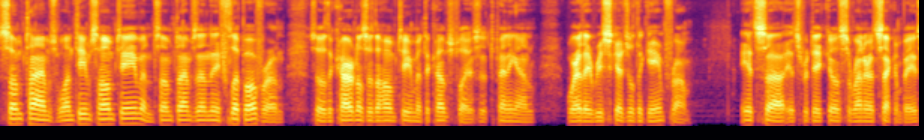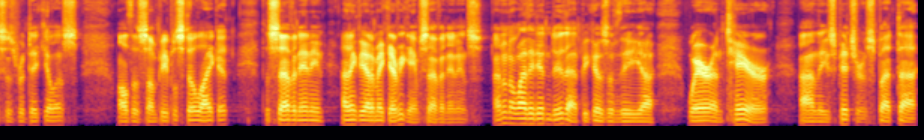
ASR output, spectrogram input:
sometimes one team's home team, and sometimes then they flip over. And so the Cardinals are the home team at the Cubs place, depending on where they reschedule the game from. It's uh, it's ridiculous. The runner at second base is ridiculous although some people still like it. The seven inning, I think they ought to make every game seven innings. I don't know why they didn't do that because of the uh, wear and tear on these pitchers. But uh,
